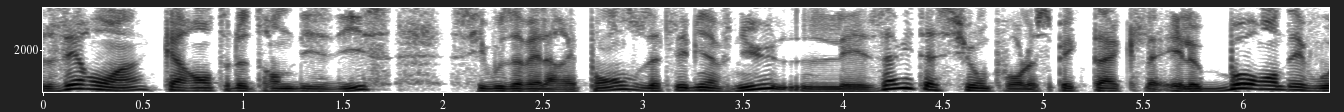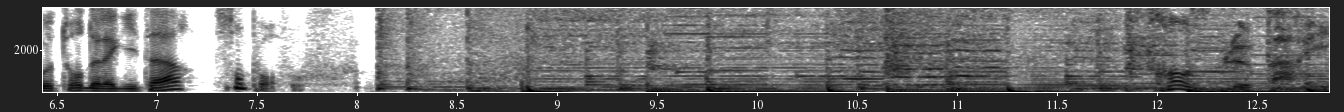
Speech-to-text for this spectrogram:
01 42 30 10 10. Si vous avez la réponse, vous êtes les bienvenus. Les invitations pour le spectacle et le beau rendez-vous autour de la guitare sont pour vous. France Bleu Paris.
